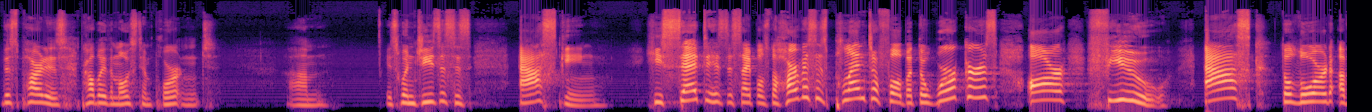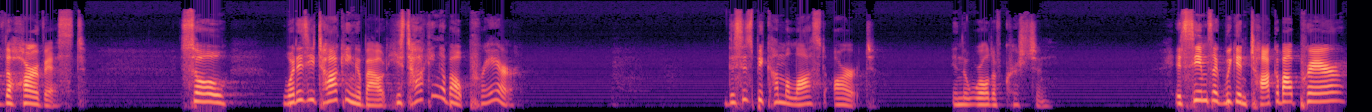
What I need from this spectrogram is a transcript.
This part is probably the most important. Um, it's when Jesus is asking, he said to his disciples, The harvest is plentiful, but the workers are few. Ask the Lord of the harvest. So, what is he talking about? He's talking about prayer this has become a lost art in the world of Christian. It seems like we can talk about prayer,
